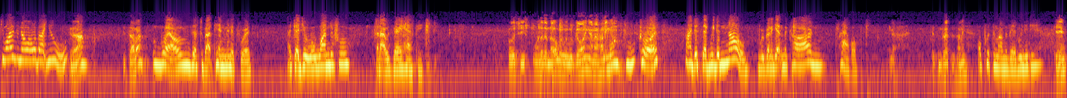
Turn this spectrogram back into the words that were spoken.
She wanted to know all about you. Yeah? You tell her? Well, just about ten minutes worth. I said you were wonderful, and I was very happy. Suppose she wanted to know where we were going on our honeymoon? Of course. I just said we didn't know. We were going to get in the car and travel. Yeah. Get some dresses, honey. Oh, put them on the bed, will you, dear? Okay.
